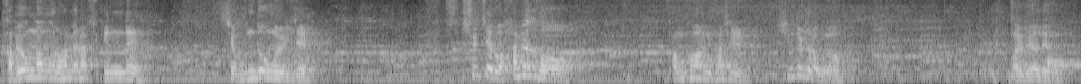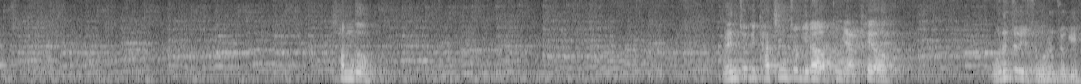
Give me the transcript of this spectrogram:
가벼운 마음으로 하면 할 수 있겠는데 제 운동을 이제 실제로 하면서 방송하는 게 사실 힘들더라고요. 말도 해야 되고. 삼두. 왼쪽이 다친 쪽이라 좀 약해요. 오른쪽이 있어, 오른쪽이.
